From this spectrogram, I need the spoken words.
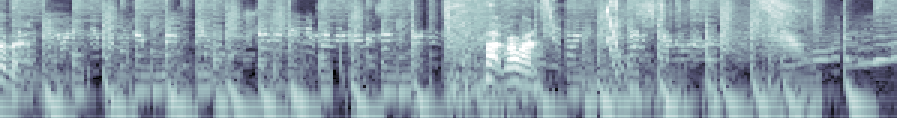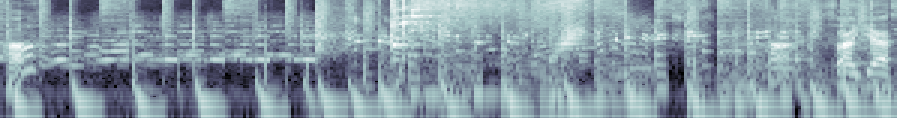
Alright, so. Fuck, wrong one. Huh? Huh, so I guess.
